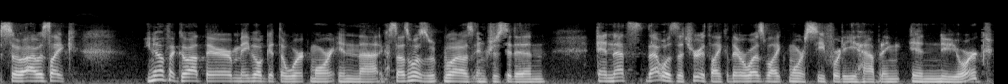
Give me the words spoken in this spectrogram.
so I was like, you know, if I go out there, maybe I'll get to work more in that because that was what I was interested in, and that's that was the truth. Like there was like more C4D happening in New York.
